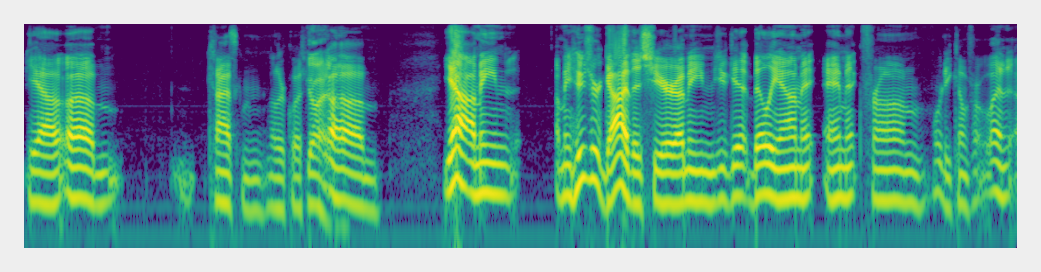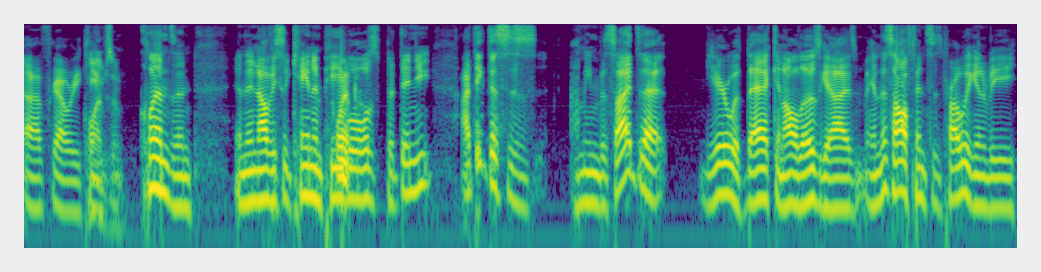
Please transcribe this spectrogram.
yeah. Um, can I ask him another question? Go ahead. Um, yeah, I mean, I mean, who's your guy this year? I mean, you get Billy Amick, Amick from where do you come from? Uh, I forgot where he came Clemson. from. Clemson, and then obviously Cannon Peebles. But then you, I think this is. I mean, besides that year with Beck and all those guys, man, this offense is probably going to be.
